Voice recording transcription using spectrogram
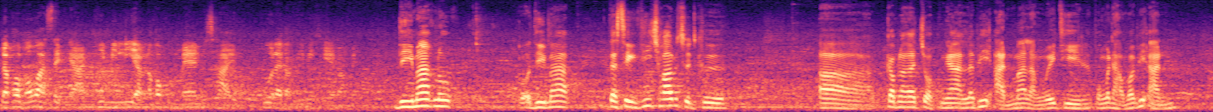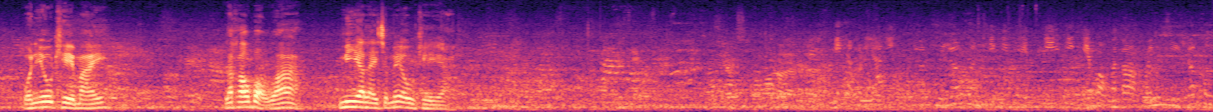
แล้วพอเมื่อวานเสร็จงานพี่มิเลียมแล้วก็คุณแม่พี่ชายพูดอะไรกับพี่พีเคบ้างไหมดีมากลูกโอ้ดีมาก แต่สิ่งที่ชอบที่สุดคืออากำลังจะจบงานแล้วพี่อั๋นมาหลังเวที ผมก็ถามว่าพี่อั๋นวันนี้โอเคไหม แล้วเขาบอกว่ามีอะไรจะไม่โอเคอะพี่ขออนุญาตอีกเรื่องคือเรื่องเงินที่พี่เคที่พี่เคบอกมาตลอดว่าจริงๆก็คือ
